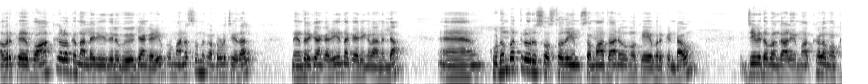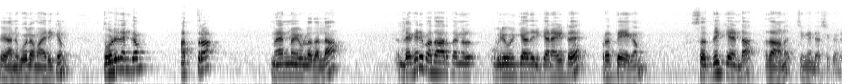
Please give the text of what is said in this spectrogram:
അവർക്ക് വാക്കുകളൊക്കെ നല്ല രീതിയിൽ ഉപയോഗിക്കാൻ കഴിയും. അപ്പോൾ മനസ്സൊന്ന് കൺട്രോൾ ചെയ്താൽ നിയന്ത്രിക്കാൻ കഴിയുന്ന കാര്യങ്ങളാണെല്ലാം. കുടുംബത്തിലൊരു സ്വസ്ഥതയും സമാധാനവും ഒക്കെ ഇവർക്കുണ്ടാവും. ജീവിത പങ്കാളിയും മക്കളുമൊക്കെ അനുകൂലമായിരിക്കും. തൊഴിലംഗം അത്ര മേന്മയുള്ളതല്ല. ലഹരി പദാർത്ഥങ്ങൾ ഉപയോഗിക്കാതിരിക്കാനായിട്ട് പ്രത്യേകം ശ്രദ്ധിക്കേണ്ട അതാണ് ചിങ്ങൻ രാശിക്കാർ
